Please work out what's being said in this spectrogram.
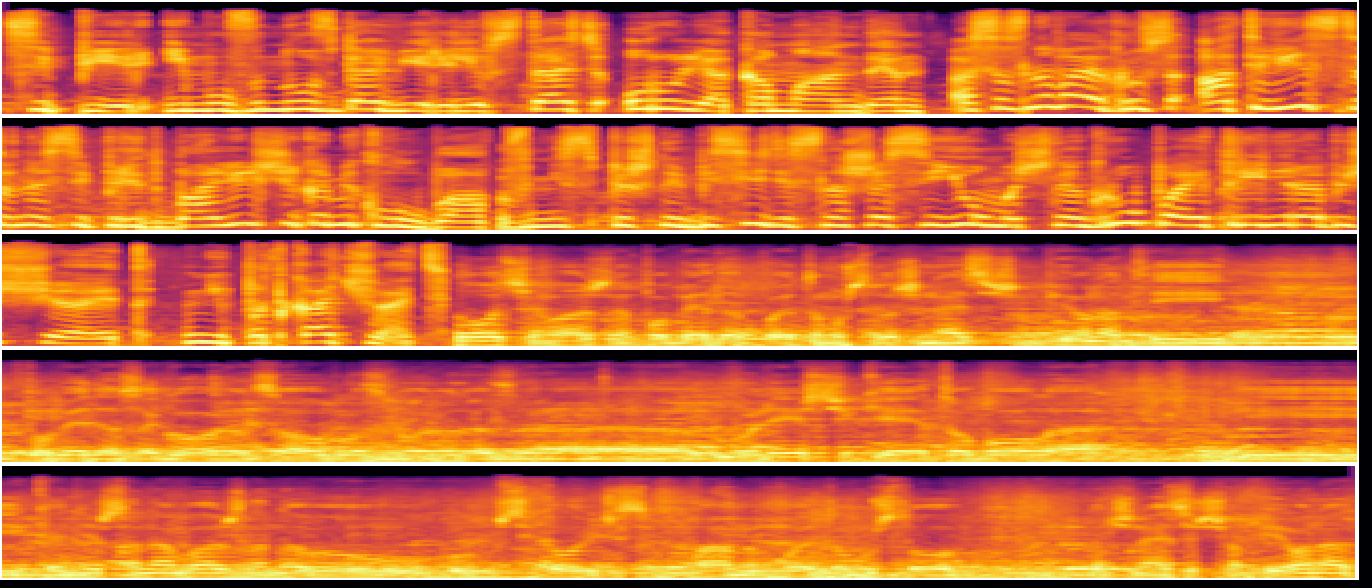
Теперь ему вновь доверили встать у руля команды. Осознавая груз ответственности перед болельщиками клуба, в неспешной беседе с нашей съемочной группой тренер обещает не подкачать. Очень важная победа, потому что начинается чемпионат и победа за город, за область города, за болельщики Тобола. И, конечно, нам важно на психологическом плане, потому что начинается чемпионат,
